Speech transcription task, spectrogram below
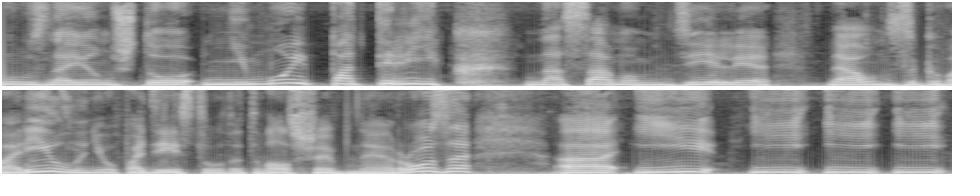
мы узнаем, что не мой Патрик на самом деле, да, он заговорил, на него подействовала вот эта волшебная роза, а, и, и, и, и,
